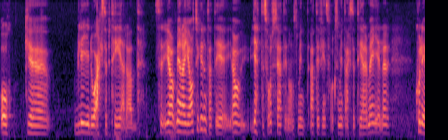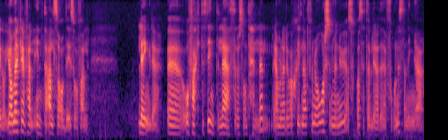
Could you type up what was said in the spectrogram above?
och eh, blir då accepterad. Så jag menar, jag tycker inte att det är... Jag har jättesvårt att säga att det, är någon som inte, att det finns folk som inte accepterar mig eller kollegor. Jag märker i alla fall inte alls av det i så fall längre. Eh, och faktiskt inte läsare och sånt heller. Jag menar, det var skillnad för några år sedan men nu är jag så pass etablerad att jag får nästan inga,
